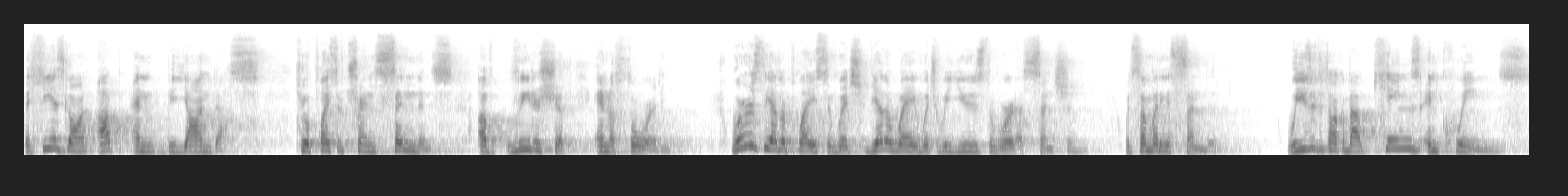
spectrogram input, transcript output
that he has gone up and beyond us to a place of transcendence, of leadership and authority. Where is the other place in which, the other way in which we use the word ascension? When somebody ascended, we use it to talk about kings and queens.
